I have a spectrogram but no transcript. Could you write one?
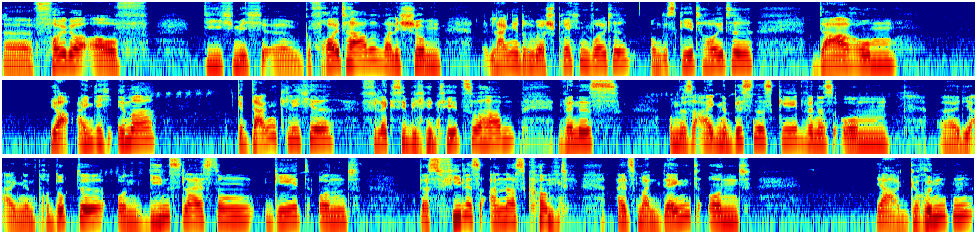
äh, Folge, auf die ich mich äh, gefreut habe, weil ich schon lange drüber sprechen wollte. Und es geht heute darum, ja, eigentlich immer gedankliche Flexibilität zu haben, wenn es um das eigene Business geht, wenn es um äh, die eigenen Produkte und Dienstleistungen geht und dass vieles anders kommt, als man denkt und ja, Gründen,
